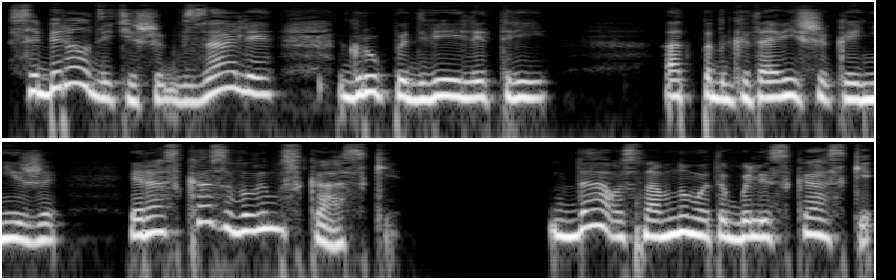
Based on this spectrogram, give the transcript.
Собирал детишек в зале, группы две или три, от подготовишек и ниже, и рассказывал им сказки. Да, в основном это были сказки,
